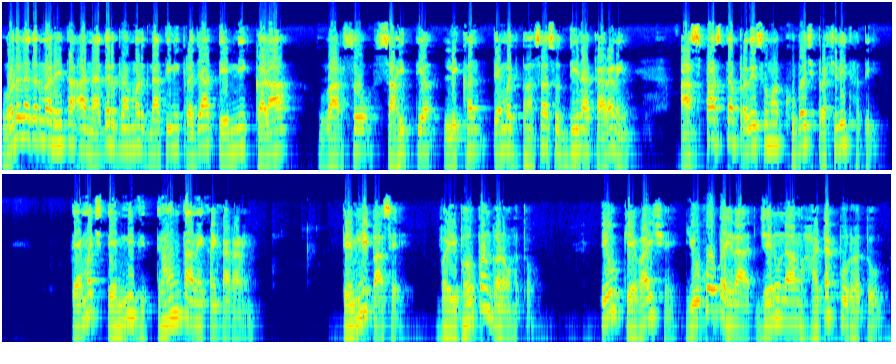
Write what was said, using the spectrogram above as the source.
વડનગરમાં રહેતા આ નાગર બ્રાહ્મણ જ્ઞાતિની પ્રજા તેમની કળા, વારસો, સાહિત્ય, લેખન તેમજ ભાષા શુદ્ધિના કારણે આસપાસના પ્રદેશોમાં ખૂબ જ પ્રચલિત હતી. તેમજ તેમની વિદ્રાંતાને કારણે તેમની પાસે વૈભવ પણ ઘણો હતો. એવું કહેવાય છે, યુગો પહેલા જેનું નામ હાટકપુર હતું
